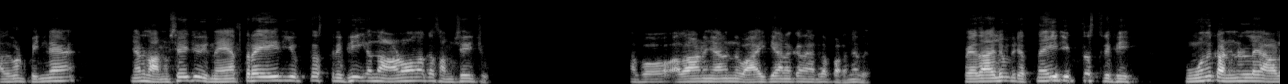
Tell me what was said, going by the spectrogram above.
അതുകൊണ്ട് പിന്നെ ഞാൻ സംശയിച്ചു നേത്രയിൽ യുക്ത സ്ത്രീഭി എന്നാണോ എന്നൊക്കെ സംശയിച്ചു. അപ്പോ അതാണ് ഞാൻ ഇന്ന് വായിക്കാനൊക്കെ നേരത്തെ പറഞ്ഞത്. അപ്പൊ ഏതായാലും യുക്ത സ്ത്രീഭി മൂന്ന് കണ്ണുള്ള ആൾ.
